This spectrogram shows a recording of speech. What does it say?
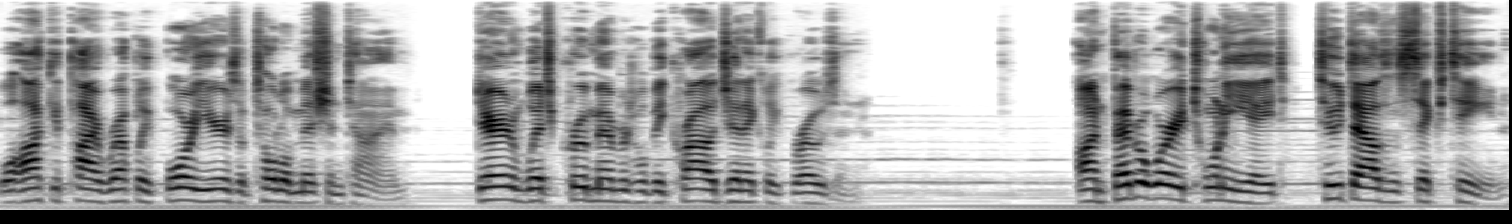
will occupy roughly four years of total mission time, during which crew members will be cryogenically frozen. On February 28, 2016,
